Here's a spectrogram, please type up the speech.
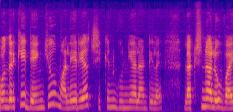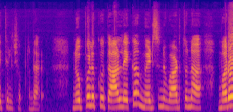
కొందరికి డెంగ్యూ మలేరియా చికెన్ గున్యా లాంటి లక్షణాలు వైద్యులు చెప్తున్నారు. నొప్పులకు తాళలేక మెడిసిన్ వాడుతున్న మరో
